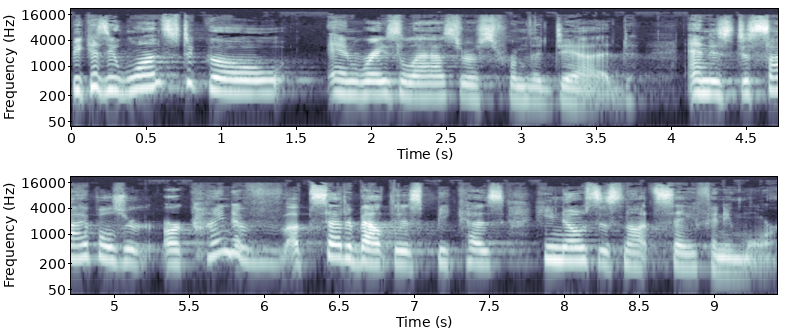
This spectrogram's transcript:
because he wants to go and raise Lazarus from the dead. And his disciples are, are kind of upset about this because he knows it's not safe anymore.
